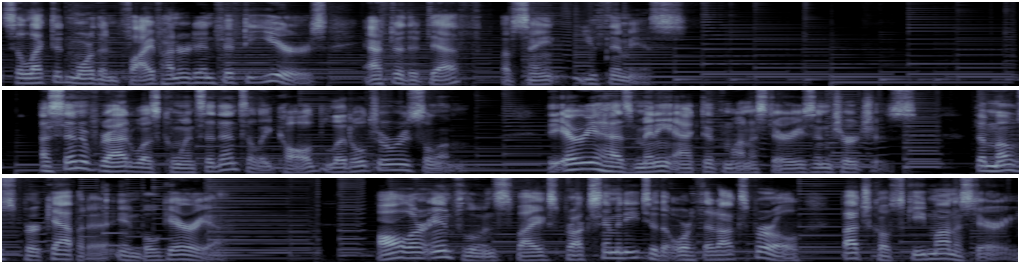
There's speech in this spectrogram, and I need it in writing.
selected more than 550 years after the death of Saint Euthymius. Asenovgrad was coincidentally called Little Jerusalem. The area has many active monasteries and churches, the most per capita in Bulgaria. All are influenced by its proximity to the Orthodox Pearl Bachkovsky Monastery.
